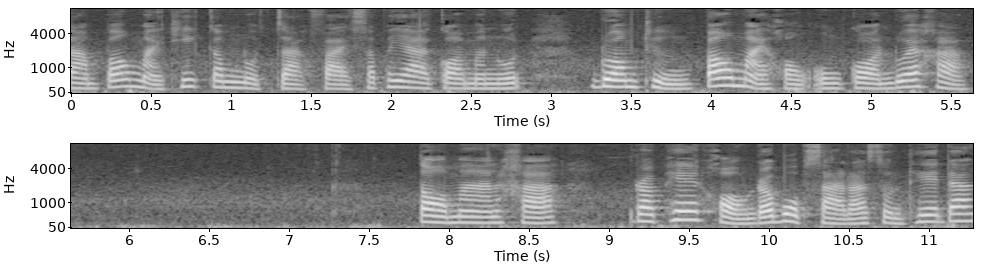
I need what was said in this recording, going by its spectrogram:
ตามเป้าหมายที่กำหนดจากฝ่ายทรัพยากรมนุษย์ รวมถึงเป้าหมายขององค์กรด้วยค่ะ ต่อมานะคะ ประเภทของระบบสารสนเทศด้าน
